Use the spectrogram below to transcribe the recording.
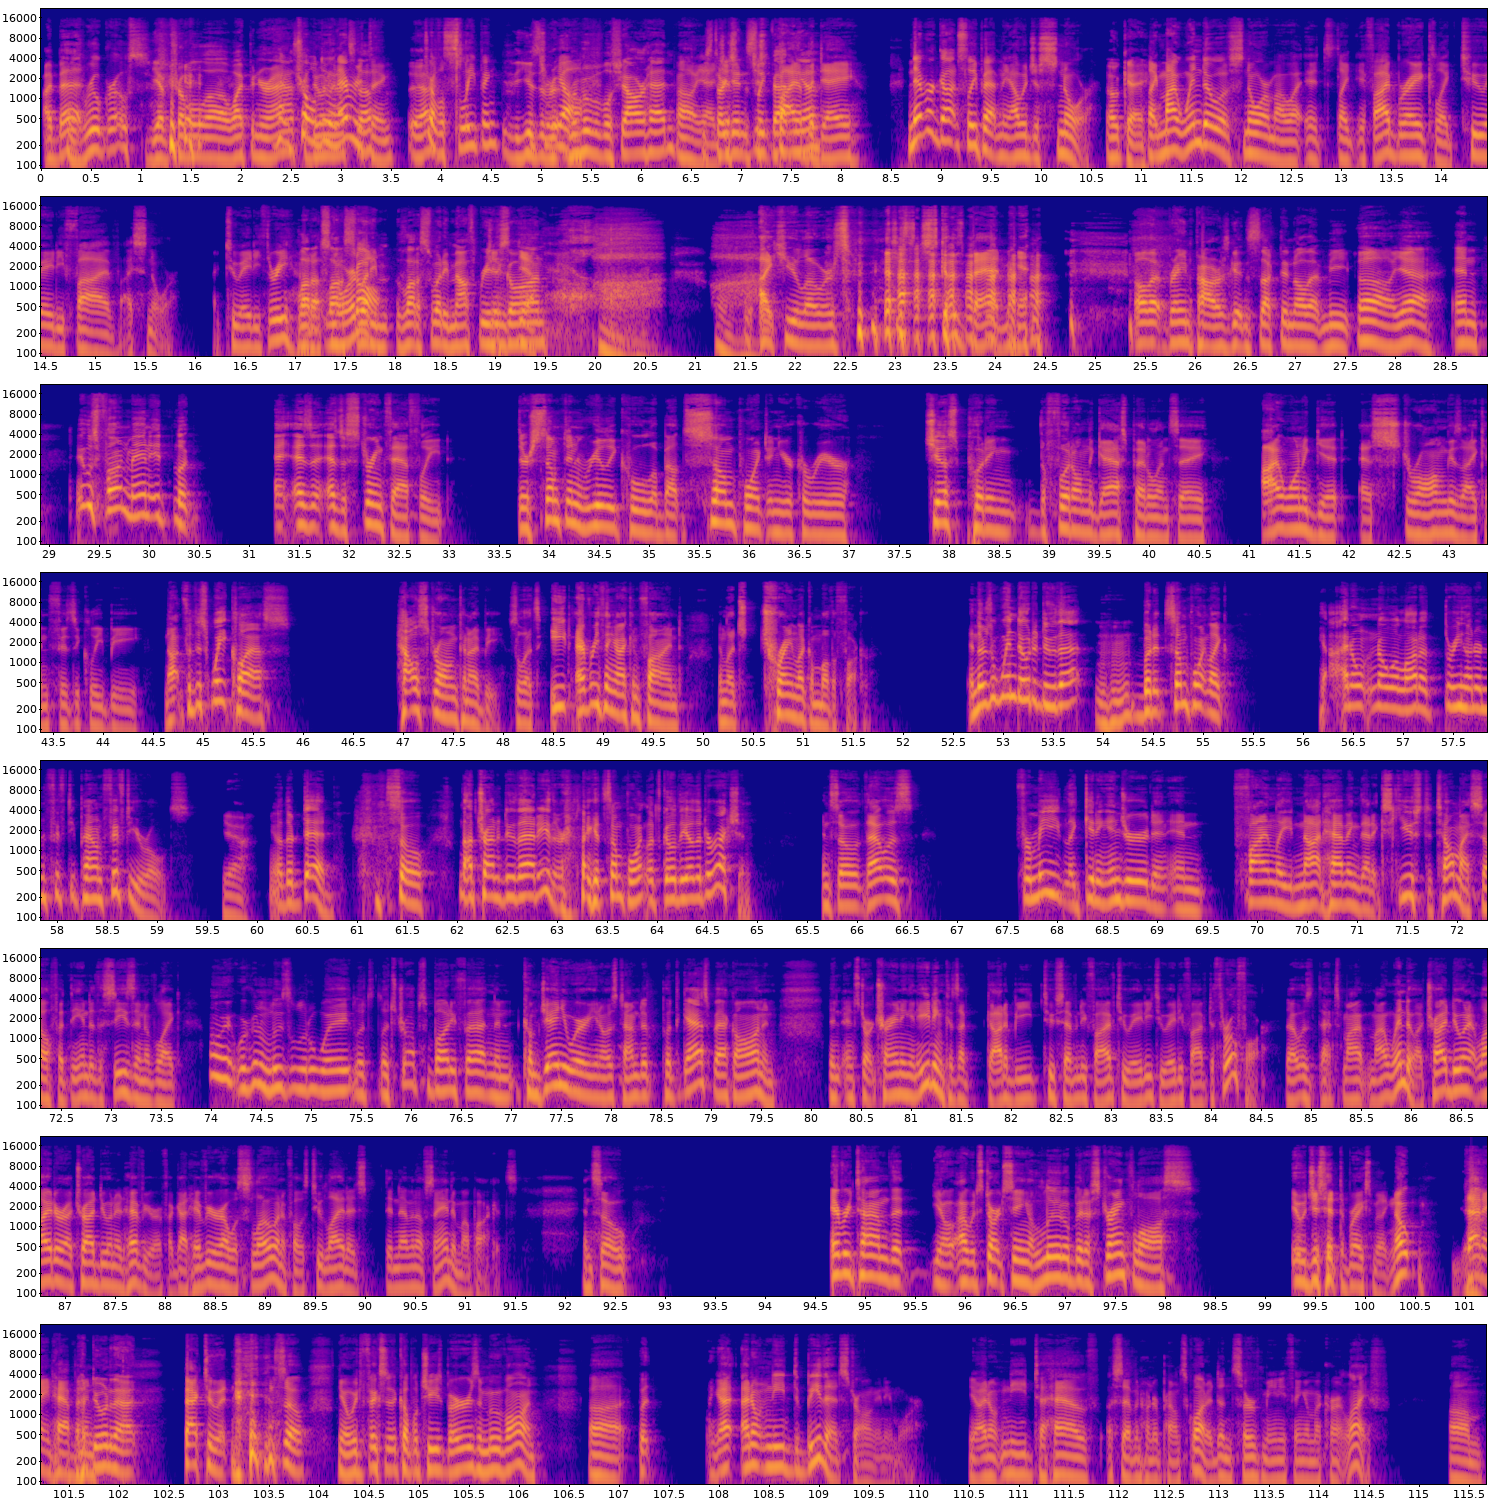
I It was bet. real gross. you have trouble uh, wiping your ass? trouble doing, stuff? everything. Yeah. Trouble sleeping. You use the re- removable shower head? Oh yeah. You yeah, start just, getting just sleep buy a apnea? bidet. Never got sleep apnea. I would just snore. Okay. Like my window of snore, my it's like if I break like 285, I snore. Like 283, a lot I of, lot of sweaty, all. a lot of sweaty mouth breathing Just- going yeah. on. IQ lowers. just, just goes bad, man. All that brain power is getting sucked into all that meat. Oh yeah, and it was fun, man. It look as a as a strength athlete, there's something really cool about some point in your career just putting the foot on the gas pedal and say, I want to get as strong as I can physically be. Not for this weight class. How strong can I be? So let's eat everything I can find and let's train like a motherfucker. And there's a window to do that. Mm-hmm. But at some point, like, I don't know a lot of 350 pound 50 year olds. Yeah. You know, they're dead. so, not trying to do that either. Like, at some point, let's go the other direction. And so, that was for me, like getting injured and, and finally not having that excuse to tell myself at the end of the season of like, all right, we're going to lose a little weight. Let's let's drop some body fat, and then come January, you know, it's time to put the gas back on and and, and start training and eating because I've got to be 275, 280, 285 to throw far. That was that's my my window. I tried doing it lighter. I tried doing it heavier. If I got heavier, I was slow, and if I was too light, I just didn't have enough sand in my pockets. And so every time that you know I would start seeing a little bit of strength loss, it would just hit the brakes and be like, nope, that ain't happening Not doing that. back to it. and so, you know, we'd fix a couple cheeseburgers and move on. Uh, but like, I, I don't need to be that strong anymore. You know, I don't need to have a 700 pound squat. It doesn't serve me anything in my current life. Um,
